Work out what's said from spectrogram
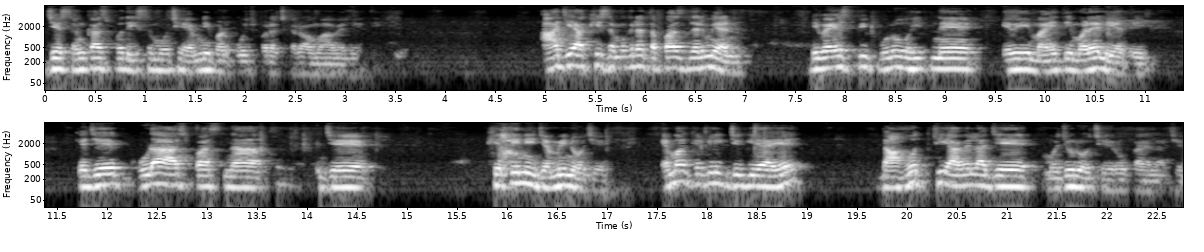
જે શંકાસ્પદ ઇસમો છે, એમની પણ પૂછપરછ કરવામાં આવેલી હતી. આ જે આખી સમગ્ર તપાસ દરમિયાન ડીવાયએસપી પુરોહિતને એવી માહિતી મળેલી હતી કે જે કુડા આસપાસના જે ખેતીની જમીનો છે, એમાં કેટલીક જગ્યાએ દાહોદથી આવેલા જે મજૂરો છે રોકાયેલા છે.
